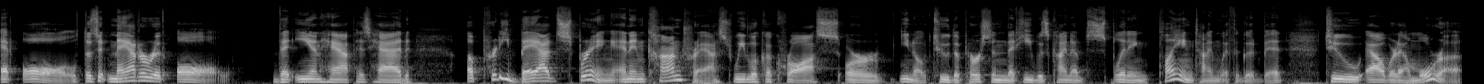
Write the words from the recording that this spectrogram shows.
at all? Does it matter at all that Ian Happ has had a pretty bad spring and in contrast, we look across or, you know, to the person that he was kind of splitting playing time with a good bit to Albert Almora,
